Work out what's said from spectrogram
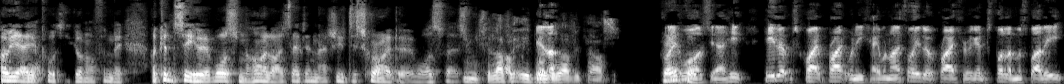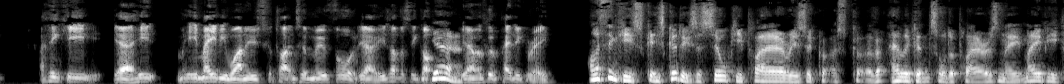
Oh yeah, Yeah. of course he's gone off, hadn't he? I couldn't see who it was from the highlights. They didn't actually describe who it was. So it's Mm, it's a lovely, it Yeah, a lovely pass. great. Yeah, it was. Yeah, he he looked quite bright when he came, and I thought he looked brighter against Fulham as well. He, I think he, yeah, he he may be one who's starting to move forward. You know, he's obviously got Yeah. you know a good pedigree. I think he's he's good. He's a silky player. He's a, got an elegant sort of player, isn't he? Maybe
